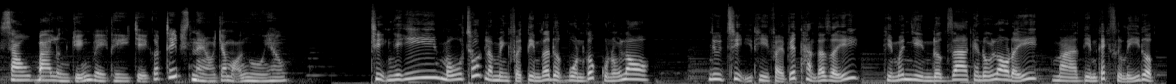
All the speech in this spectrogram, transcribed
Sau ba lần chuyển việc thì chị có tips nào cho mọi người không? Chị nghĩ mấu chốt là mình phải tìm ra được nguồn gốc của nỗi lo. Như chị thì phải viết thẳng ra giấy thì mới nhìn được ra cái nỗi lo đấy mà tìm cách xử lý được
